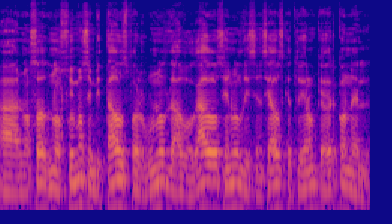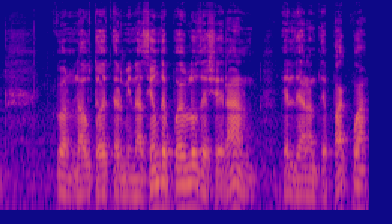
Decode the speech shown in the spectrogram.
Uh, nosotros nos fuimos invitados por unos abogados y unos licenciados que tuvieron que ver con el, con la autodeterminación de pueblos de Cherán, el de Arantepacua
